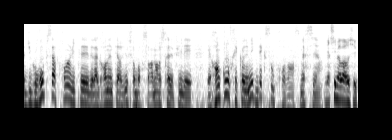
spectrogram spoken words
du groupe Safran, invité de la grande interview sur Boursorama, enregistrée depuis les, les rencontres économiques d'Aix-en-Provence. Merci. Hein. Merci de m'avoir reçu.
